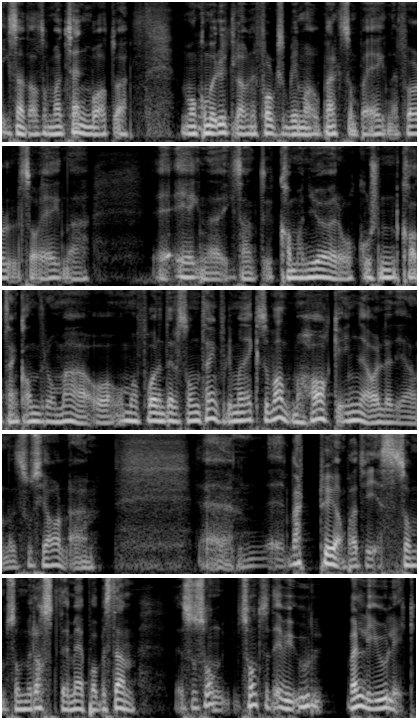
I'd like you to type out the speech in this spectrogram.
ikke sant? Altså Man kjenner på at uh, når man kommer ut til folk, så blir man oppmerksom på egne følelser og egne eh, egne, ikke sant? hva man gjør, og hvordan, hva tenker andre om meg, og, og man får en del sånne ting, fordi man er ikke så vant med å hake inne alle de sosiale eh, verktøyene på et vis, som, som raskt er med på å bestemme. Så sånn, sånn sett er vi ul, veldig ulike.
